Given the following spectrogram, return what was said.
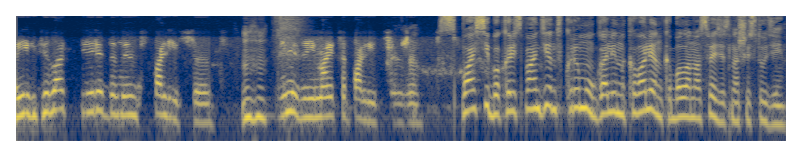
их дела переданы в полицию. Угу. Ими занимается полиция уже. Спасибо. Корреспондент в Крыму Галина Коваленко была на связи с нашей студией.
